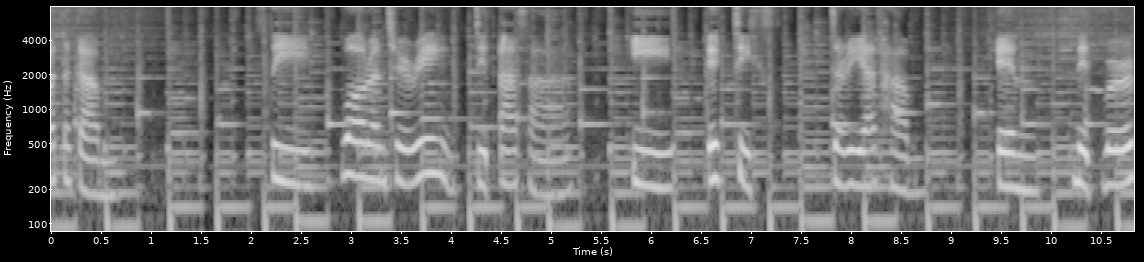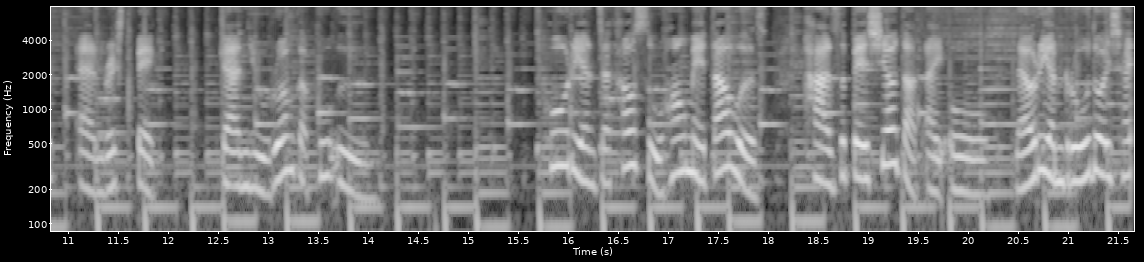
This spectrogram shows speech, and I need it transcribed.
วัตกรรม C Volunteering จิตอาสา E Ethics จริยธรรม N Network and Respect การอยู่ร่วมกับผู้อื่น ผู้เรียนจะเข้าสู่ห้อง Metaverse ผ่าน Spatial.io แล้วเรียนรู้โดยใช้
